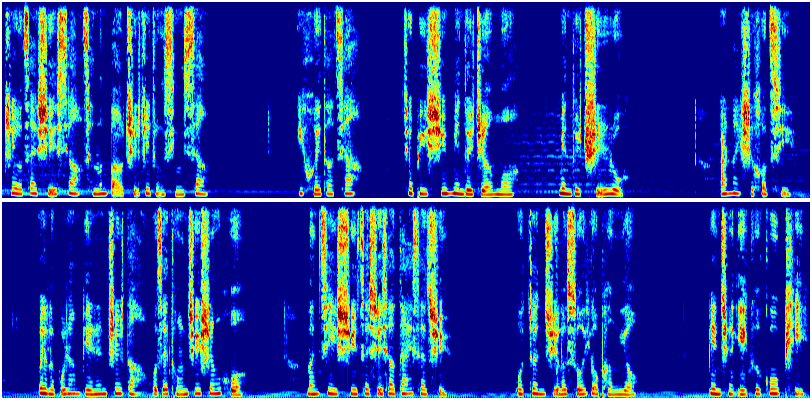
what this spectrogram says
只有在学校才能保持这种形象。一回到家，就必须面对折磨，面对耻辱。而那时候起，为了不让别人知道我在同居生活，能继续在学校待下去，我断绝了所有朋友。变成一个孤僻、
